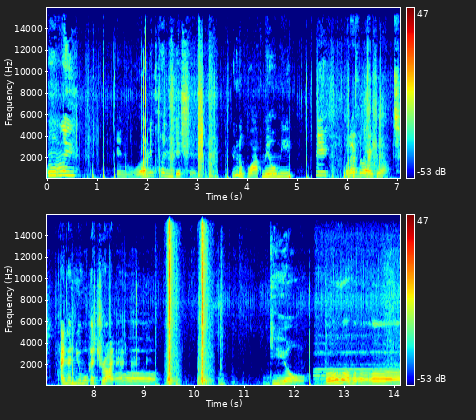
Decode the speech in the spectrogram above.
Only in one condition. You're gonna blackmail me? Me, whatever I want. And then you will get your iPad. Oh. Deal. Oh.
